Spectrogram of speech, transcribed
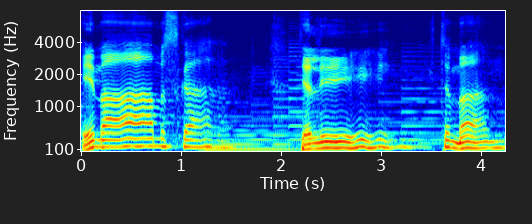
Imamaska Deli Taman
